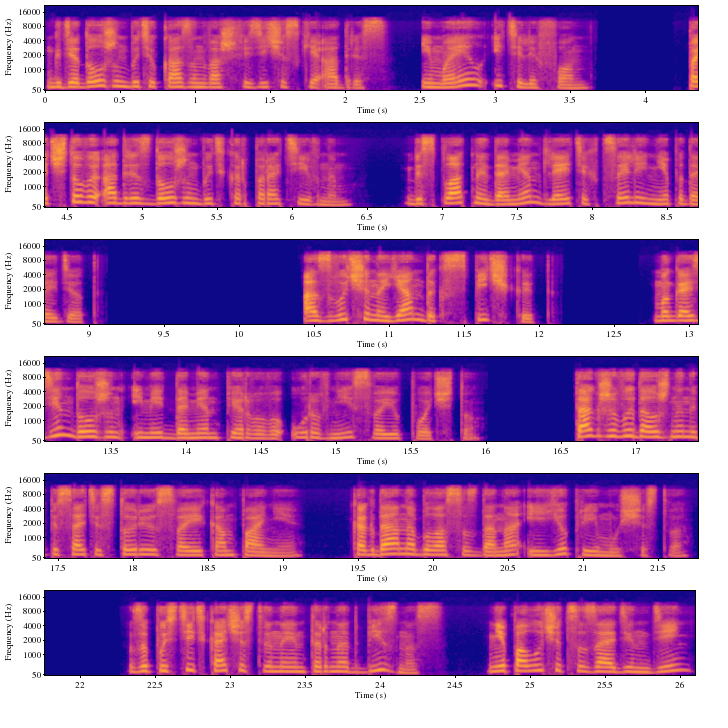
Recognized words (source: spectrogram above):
где должен быть указан ваш физический адрес, имейл и телефон. Почтовый адрес должен быть корпоративным. Бесплатный домен для этих целей не подойдет. Озвучено Яндекс SpeechKit. Магазин должен иметь домен первого уровня и свою почту. Также вы должны написать историю своей компании, когда она была создана и ее преимущества. Запустить качественный интернет-бизнес не получится за один день,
